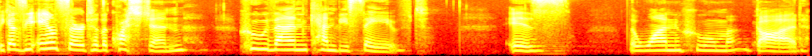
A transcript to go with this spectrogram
Because the answer to the question, who then can be saved, is the one whom God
